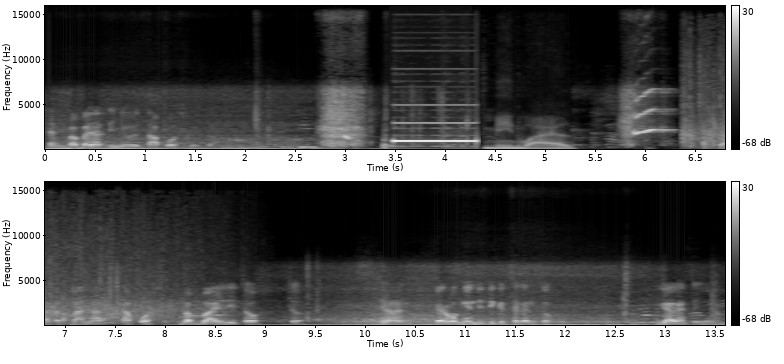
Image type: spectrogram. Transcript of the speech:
Yan, baba natin yun, tapos ito. Meanwhile. Dapat banat, tapos yun dito. Ito. Yan. Pero wag nyo didikit sa ganito. Igaganto nyo lang.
